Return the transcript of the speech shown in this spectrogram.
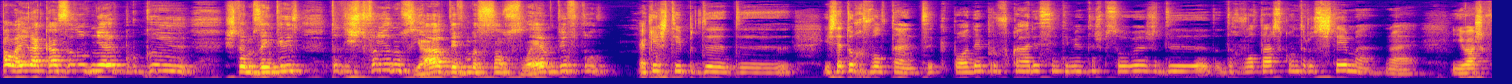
para lá ir à caça do dinheiro, porque estamos em crise. Portanto, isto foi anunciado, teve uma sessão solene, teve tudo. É que este tipo de, de- Isto é tão revoltante que pode é provocar esse sentimento nas pessoas de, de revoltar-se contra o sistema, não é? E eu acho que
